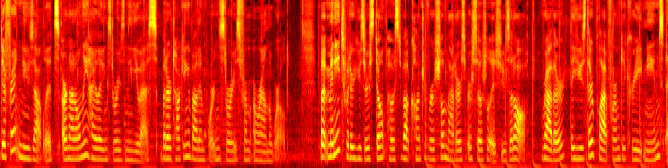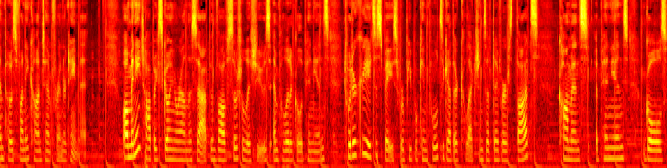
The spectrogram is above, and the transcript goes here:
Different news outlets are not only highlighting stories in the US, but are talking about important stories from around the world. But many Twitter users don't post about controversial matters or social issues at all. Rather, they use their platform to create memes and post funny content for entertainment. While many topics going around this app involve social issues and political opinions, Twitter creates a space where people can pull together collections of diverse thoughts, comments, opinions, goals,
